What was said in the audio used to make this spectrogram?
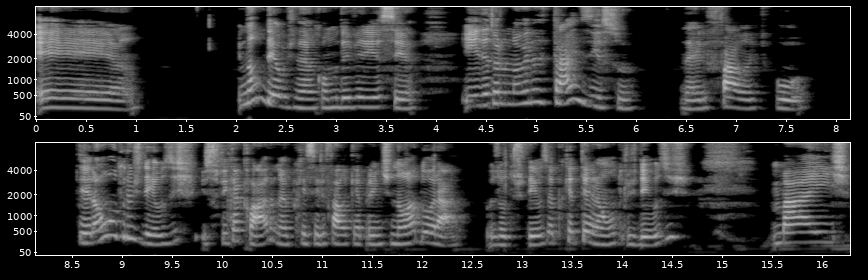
é não Deus, né, como deveria ser. E Deuteronômio ele traz isso, né? Ele fala, tipo, terão outros deuses, isso fica claro, né? Porque se ele fala que é pra gente não adorar os outros deuses, é porque terão outros deuses. Mas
